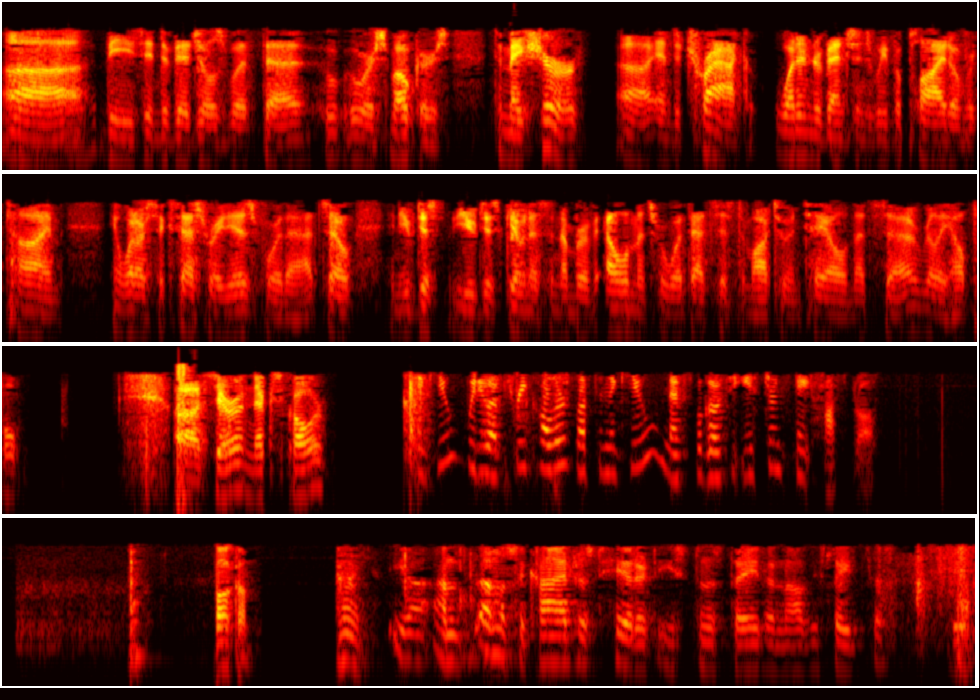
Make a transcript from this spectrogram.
uh, these individuals with uh, who, who, are smokers to make sure and to track what interventions we've applied over time and what our success rate is for that. So, and you've just you've just given us a number of elements for what that system ought to entail, and that's uh, really helpful. Uh, Sarah, next caller. Thank you. We do have three callers left in the queue. Next, we'll go to Eastern State Hospital. Welcome. Yeah, I'm I'm a psychiatrist here at Eastern State, and obviously it's, it's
